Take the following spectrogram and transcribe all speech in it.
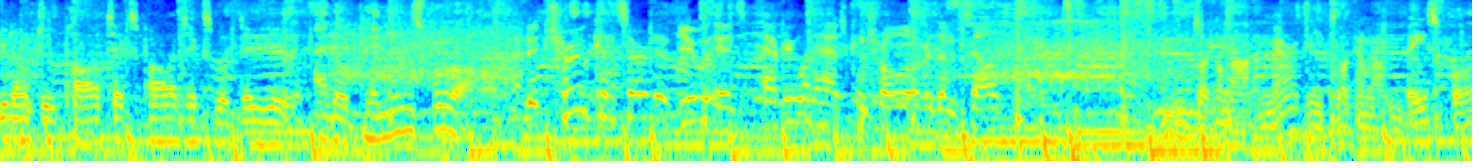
you don't do politics, politics will do you. And opinions for all. The true conservative view is everyone has control over themselves. You're talking about America, you're talking about baseball,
